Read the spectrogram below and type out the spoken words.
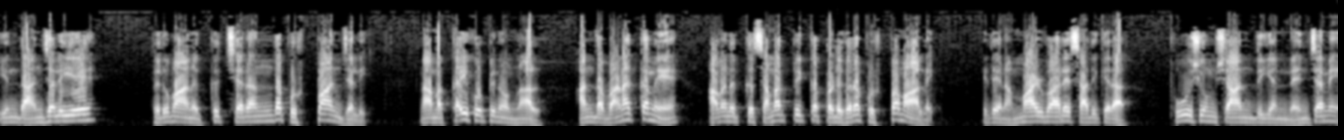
இந்த அஞ்சலியே பெருமானுக்கு சிறந்த புஷ்பாஞ்சலி. நாம கை கூப்பினோம்னால் அந்த வணக்கமே அவனுக்கு சமர்ப்பிக்கப்படுகிற புஷ்பமாலை. இதை நம்மாழ்வாரே சாதிக்கிறார். பூசும் சாந்தி என் நெஞ்சமே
